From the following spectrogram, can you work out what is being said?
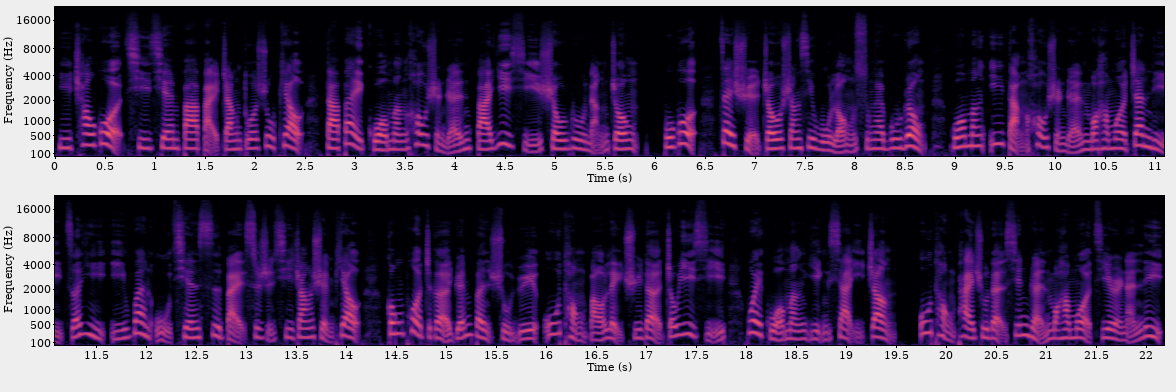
以超过七千八百张多数票打败国盟候选人，把一席收入囊中。不过，在雪州双溪五龙苏埃布用国盟一党候选人穆罕默占里，则以一万五千四百四十七张选票攻破这个原本属于乌统堡垒区的州议席，为国盟赢下一仗。乌统派出的新人穆罕默基尔南利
